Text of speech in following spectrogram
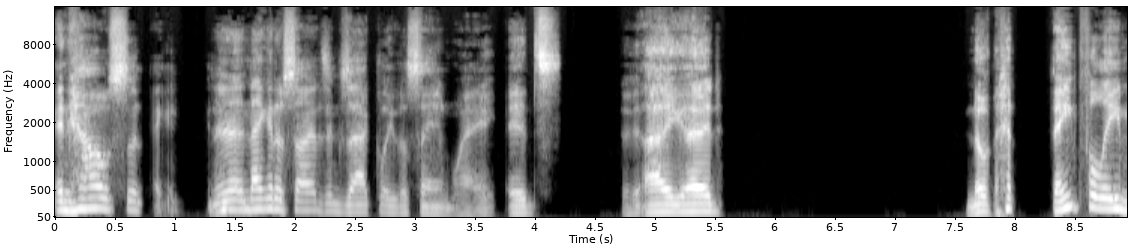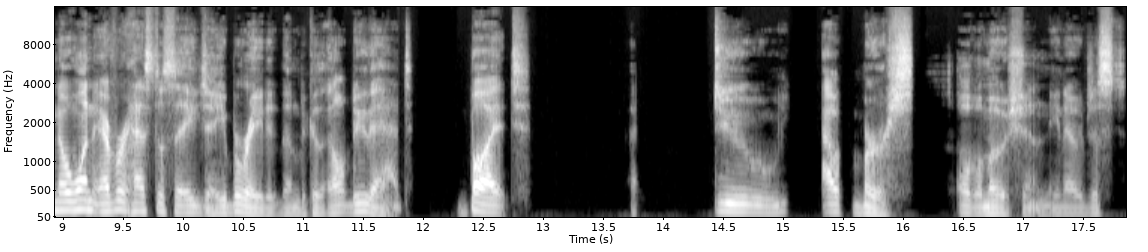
And how the negative? The negative side is exactly the same way. It's, I, had no, thankfully, no one ever has to say Jay berated them because I don't do that, but I do outbursts of emotion, you know, just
